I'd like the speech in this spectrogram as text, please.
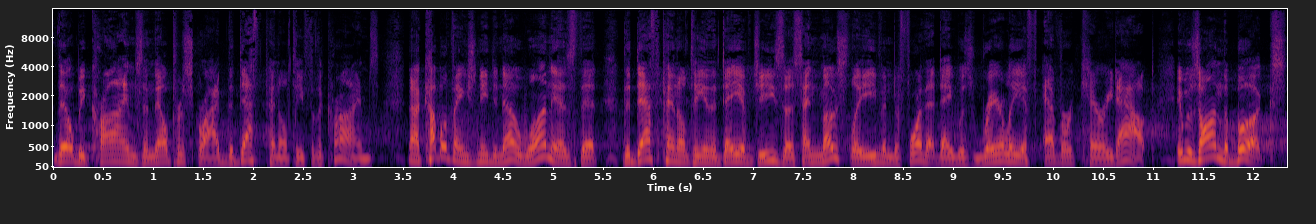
there'll be crimes and they'll prescribe the death penalty for the crimes. Now, a couple things you need to know. One is that the death penalty in the day of Jesus, and mostly even before that day, was rarely, if ever, carried out. It was on the books,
